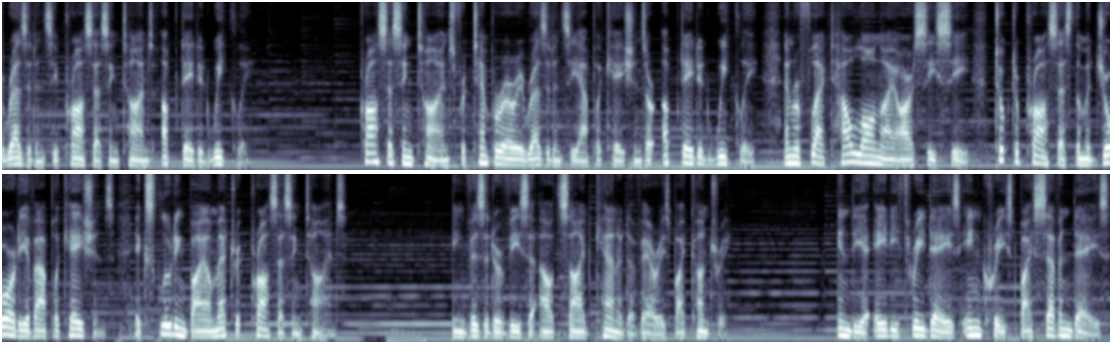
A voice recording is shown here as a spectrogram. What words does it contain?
residency processing times updated weekly. Processing times for temporary residency applications are updated weekly and reflect how long IRCC took to process the majority of applications, excluding biometric processing times. Visitor visa outside Canada varies by country. India 83 days increased by 7 days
